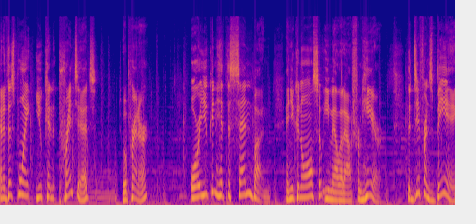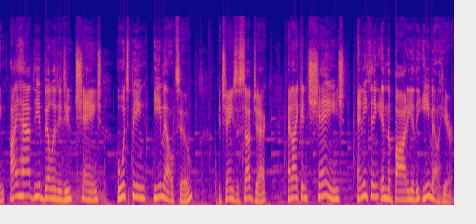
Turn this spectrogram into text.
And at this point, you can print it to a printer, or you can hit the send button, and you can also email it out from here. The difference being, I have the ability to change who it's being emailed to. I can change the subject, and I can change anything in the body of the email here.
